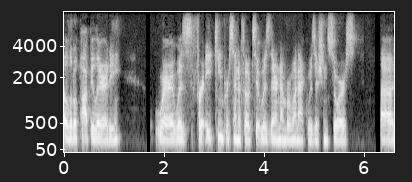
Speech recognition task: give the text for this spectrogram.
a little popularity, where it was for 18% of folks, it was their number one acquisition source. Uh,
